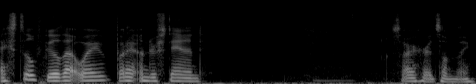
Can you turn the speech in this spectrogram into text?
I still feel that way, but I understand. Sorry, I heard something.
